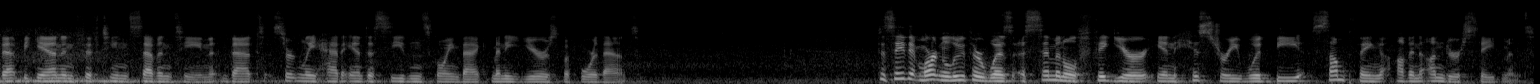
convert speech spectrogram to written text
that began in 1517, that certainly had antecedents going back many years before that. To say that Martin Luther was a seminal figure in history would be something of an understatement.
